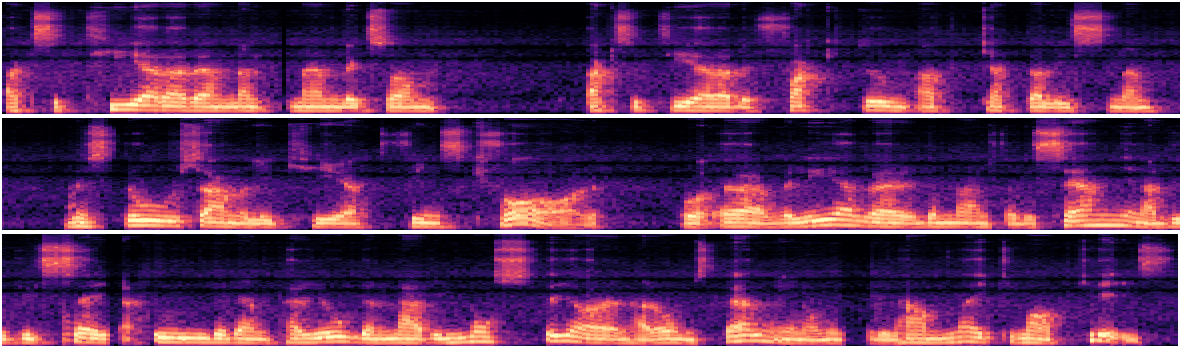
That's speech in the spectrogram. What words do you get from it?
acceptera den, men, men liksom acceptera det faktum att kapitalismen med stor sannolikhet finns kvar och överlever de närmsta decennierna, det vill säga under den perioden när vi måste göra den här omställningen om vi inte vill hamna i klimatkris.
